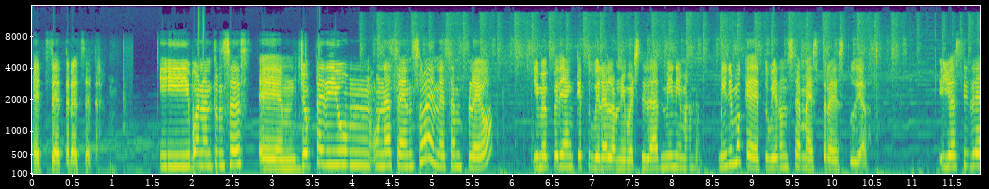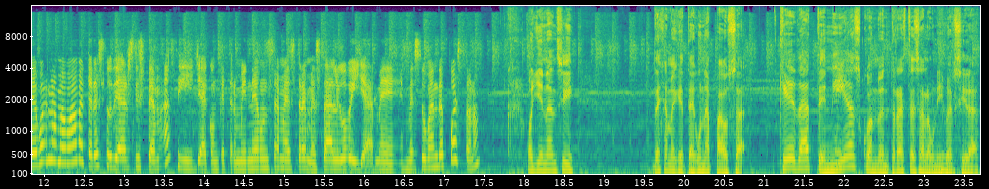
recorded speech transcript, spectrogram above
etcétera, etcétera. Y bueno, entonces em, yo pedí un, un ascenso en ese empleo y me pedían que tuviera la universidad mínima, mínimo que tuviera un semestre estudiado. Y yo así de, bueno, me voy a meter a estudiar sistemas y ya con que termine un semestre me salgo y ya me, suben de puesto, ¿no? Oye, Nancy, déjame que te haga una pausa. ¿Qué edad tenías cuando entraste a la universidad?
